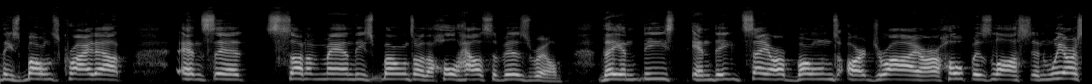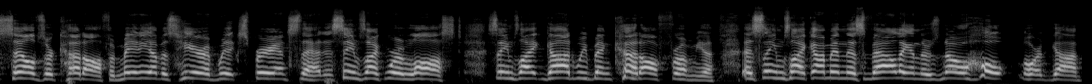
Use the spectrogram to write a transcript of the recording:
these bones cried out, and said, Son of man, these bones are the whole house of Israel. They indeed, indeed say our bones are dry, our hope is lost, and we ourselves are cut off. And many of us here have experienced that. It seems like we're lost. Seems like, God, we've been cut off from you. It seems like I'm in this valley and there's no hope. Lord God.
